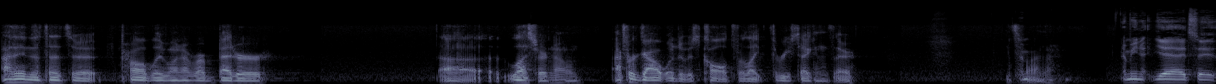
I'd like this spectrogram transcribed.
I think that that's a probably one of our better, uh, lesser known. I forgot what it was called for like three seconds there. It's fine. though. I mean, yeah, I'd say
